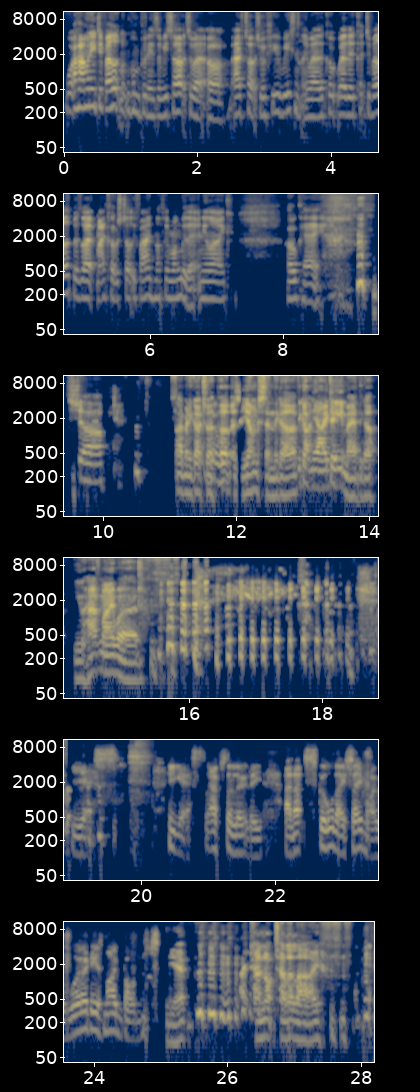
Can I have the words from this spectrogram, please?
what? How many development companies have you talked to? Oh, I've talked to a few recently where the where the developers like my code's totally fine, nothing wrong with it, and you're like, okay, sure. It's like when you go to a pub as a youngster and they go, "Have you got any ID, mate?" They go, "You have my word." yes, yes, absolutely. And at school, they say, "My word is my bond." Yep, I cannot tell a lie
